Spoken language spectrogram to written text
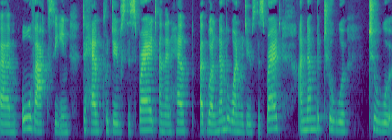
um, or vaccine to help reduce the spread and then help, uh, well, number one, reduce the spread, and number two, to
